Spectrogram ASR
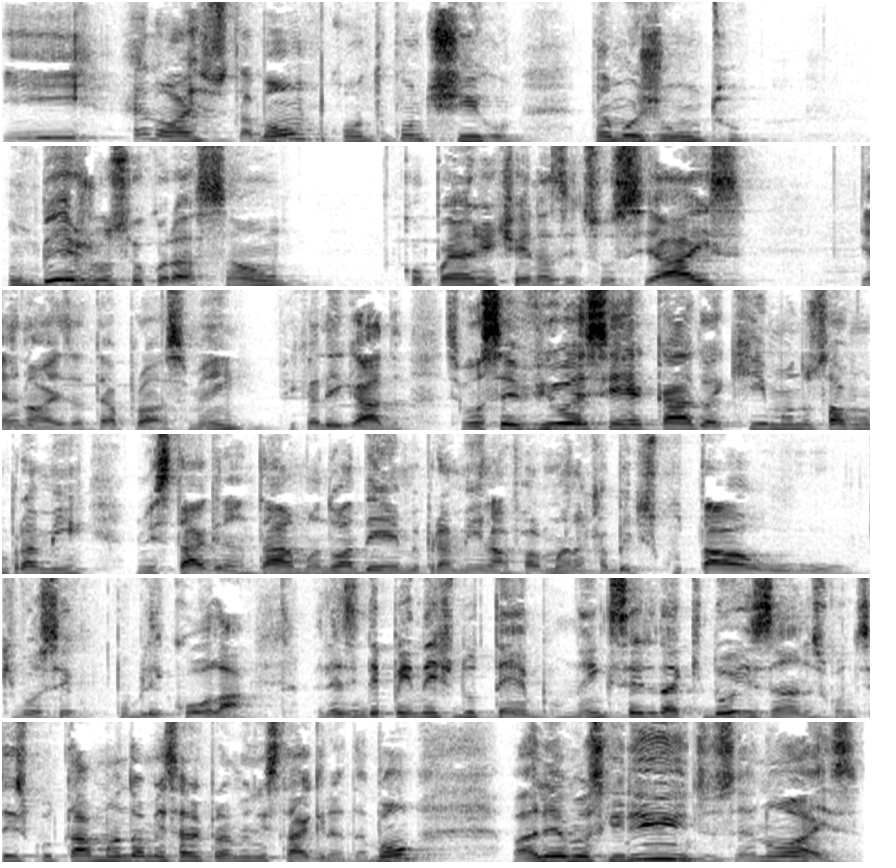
E é nóis, tá bom? Conto contigo. Tamo junto. Um beijo no seu coração. Acompanha a gente aí nas redes sociais. E é nóis, até a próxima, hein? Fica ligado. Se você viu esse recado aqui, manda um salvão pra mim no Instagram, tá? Manda uma DM pra mim lá. Fala, mano, acabei de escutar o, o que você publicou lá. Beleza? Independente do tempo. Nem que seja daqui dois anos. Quando você escutar, manda uma mensagem pra mim no Instagram, tá bom? Valeu, meus queridos. É nóis.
